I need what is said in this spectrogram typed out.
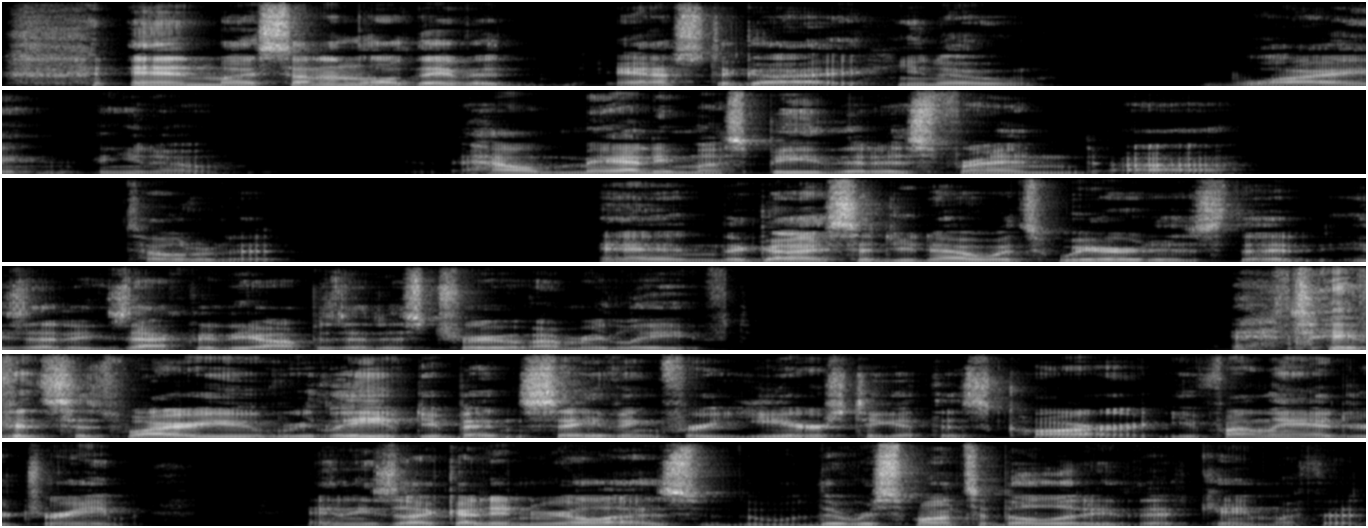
And my son in law, David, asked a guy, you know, why, you know, how mad he must be that his friend uh, totaled it. And the guy said, you know, what's weird is that he said exactly the opposite is true. I'm relieved. And David says, Why are you relieved? You've been saving for years to get this car. You finally had your dream. And he's like, I didn't realize the responsibility that came with it.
